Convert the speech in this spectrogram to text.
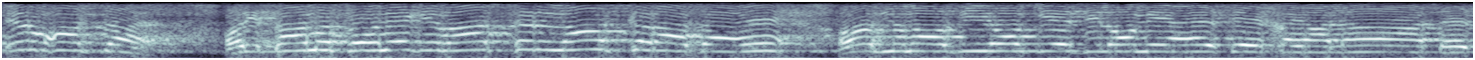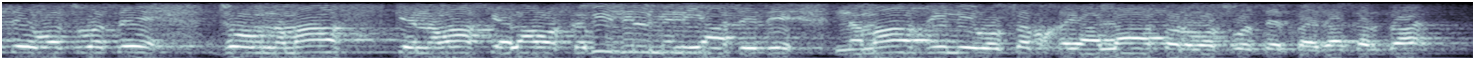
پھر بھاگتا ہے اور اقامت ہونے کے بعد پھر لوٹ کر آتا ہے اور نمازیوں کے دلوں میں ایسے خیالات، ایسے وسوسے جو نماز کے نماز کے علاوہ کبھی دل میں نہیں آتے تھے نمازی میں وہ سب خیالات اور وسوسے پیدا کرتا ہے۔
